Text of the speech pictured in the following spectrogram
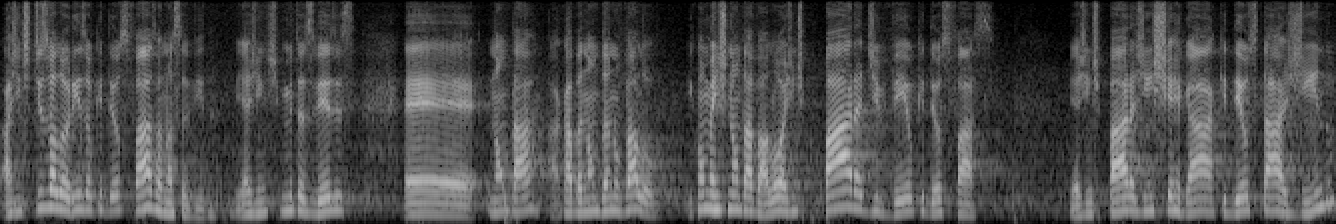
A gente desvaloriza o que Deus faz na nossa vida. E a gente muitas vezes é, não dá, acaba não dando valor. E como a gente não dá valor, a gente para de ver o que Deus faz. E a gente para de enxergar que Deus está agindo,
